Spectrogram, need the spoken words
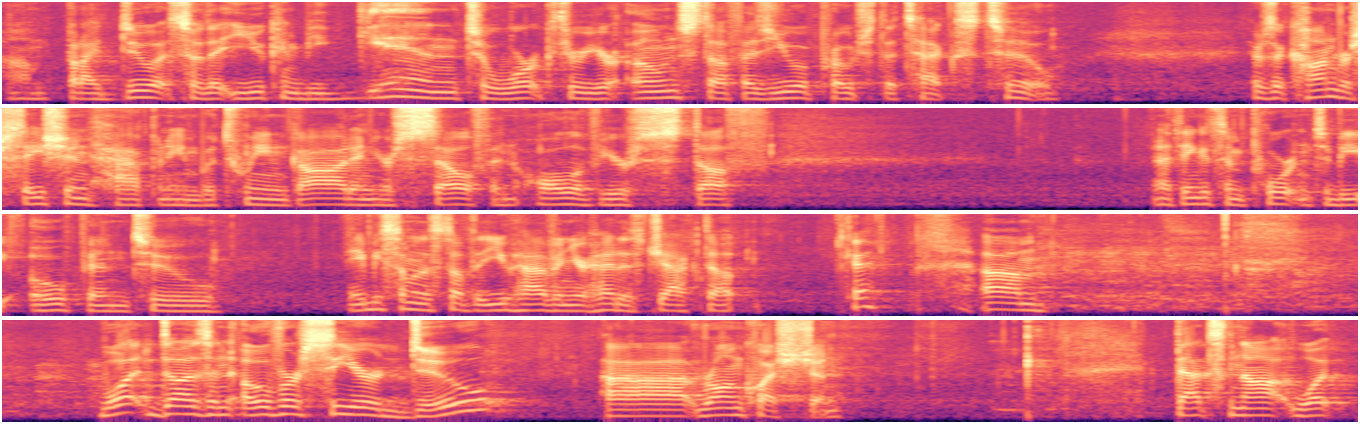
Um, but I do it so that you can begin to work through your own stuff as you approach the text too. There's a conversation happening between God and yourself and all of your stuff and I think it's important to be open to maybe some of the stuff that you have in your head is jacked up. Okay? Um, what does an overseer do? Uh, wrong question. That's not what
